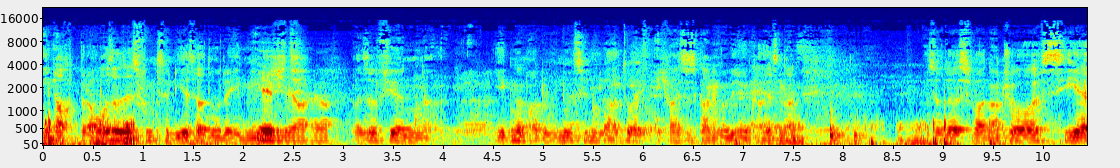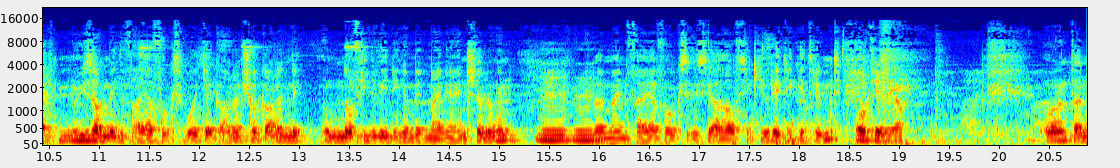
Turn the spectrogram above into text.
je nach Browser das funktioniert hat oder eben nicht. Eben, ja, ja. Also für einen, irgendeinen Arduino-Simulator, ich weiß es gar nicht mehr, wie der geheißen hat, Also das war dann schon sehr mühsam mit Firefox, wollte ja gar nicht, schon gar nicht mit, und noch viel weniger mit meinen Einstellungen, Mhm. weil mein Firefox ist ja auf Security getrimmt. Okay, ja. Und dann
